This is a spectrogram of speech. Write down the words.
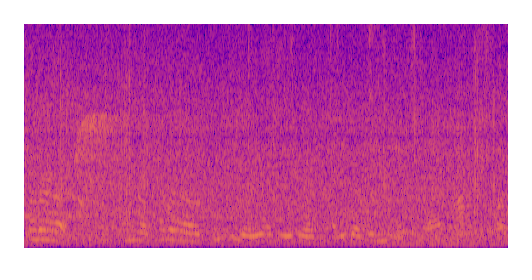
他的他的工作人员，比如说考虑在征地的时候，他爸，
